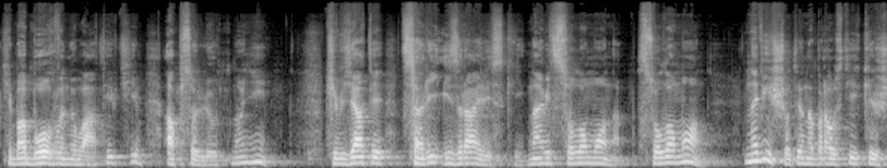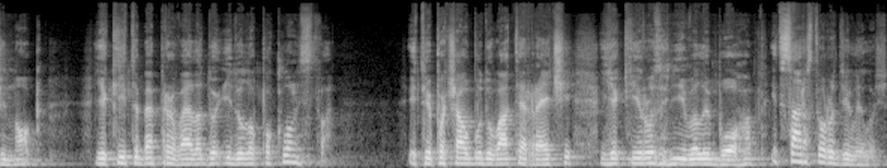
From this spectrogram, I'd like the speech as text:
Хіба Бог винуватий в тім? Абсолютно ні. Чи взяти царі ізраїльські, навіть Соломона. Соломон, навіщо ти набрав стільки жінок, які тебе привели до ідолопоклонства? І ти почав будувати речі, які розгнівали Бога, і царство розділилося.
